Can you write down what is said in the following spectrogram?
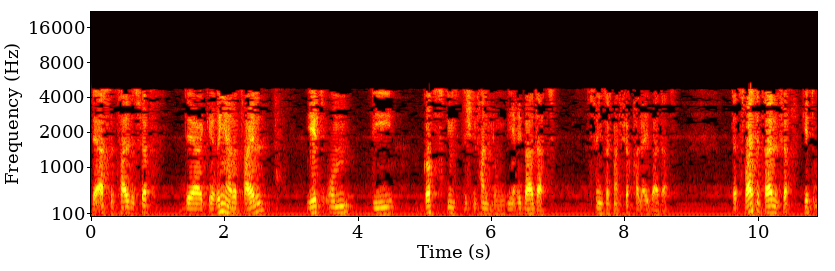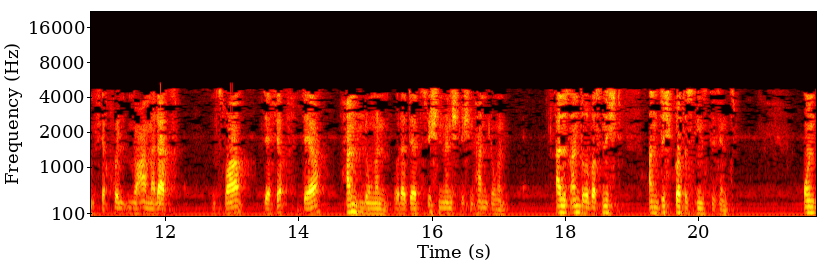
der erste Teil des Fiqh der geringere Teil, geht um die gottesdienstlichen Handlungen, die Ibadat. Deswegen sagt man Fiqh al-Ibadat. Der zweite Teil Fiqh geht um Fiqh al-Mu'amalat. Und zwar der Fiqh der Handlungen oder der zwischenmenschlichen Handlungen. Alles andere, was nicht an sich Gottesdienste sind. Und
